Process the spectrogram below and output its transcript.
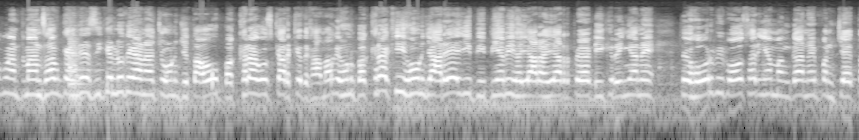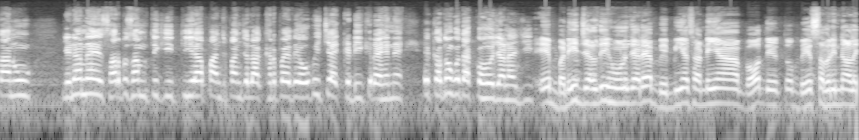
ਭਗਵੰਤ ਮਾਨ ਸਾਹਿਬ ਕਹਿੰਦੇ ਸੀ ਕਿ ਲੁਧਿਆਣਾ ਚੋਣ ਜਿਤਾਓ, ਵੱਖਰਾ ਕੁਝ ਕਰਕੇ ਦਿਖਾਵਾਂਗੇ। ਹੁਣ ਵੱਖਰਾ ਕੀ ਹੋਣ ਜਾ ਰਿਹਾ ਜੀ? ਬੀਬੀਆਂ ਵੀ ਹਜ਼ਾਰ ਹਜ਼ਾਰ ਰੁਪਏ ਡੀਕ ਰਹੀਆਂ ਨੇ ਤੇ ਹੋਰ ਵੀ ਬਹੁਤ ਸਾਰੀਆਂ ਮੰਗਾਂ ਨੇ ਪੰਚਾਇਤਾਂ ਨੂੰ। ਜਿਨ੍ਹਾਂ ਨੇ ਸਰਬਸੰਮਤੀ ਕੀਤੀ ਆ 5-5 ਲੱਖ ਰੁਪਏ ਦੇ, ਉਹ ਵੀ ਚੈੱਕ ਡੀਕ ਰਹੇ ਨੇ। ਇਹ ਕਦੋਂ ਕੁ ਤੱਕ ਹੋ ਜਾਣਾ ਜੀ? ਇਹ ਬੜੀ ਜਲਦੀ ਹੋਣ ਜਾ ਰਿਹਾ। ਬੀਬੀਆਂ ਸਾਡੀਆਂ ਬਹੁਤ ਦੇਰ ਤੋਂ ਬੇਸਬਰੀ ਨਾਲ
